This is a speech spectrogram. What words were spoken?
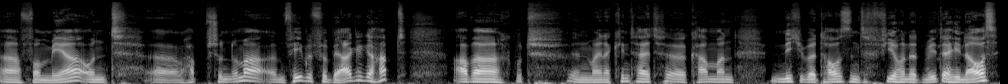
äh, vom Meer und äh, habe schon immer ein Faible für Berge gehabt. Aber gut, in meiner Kindheit äh, kam man nicht über 1400 Meter hinaus,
